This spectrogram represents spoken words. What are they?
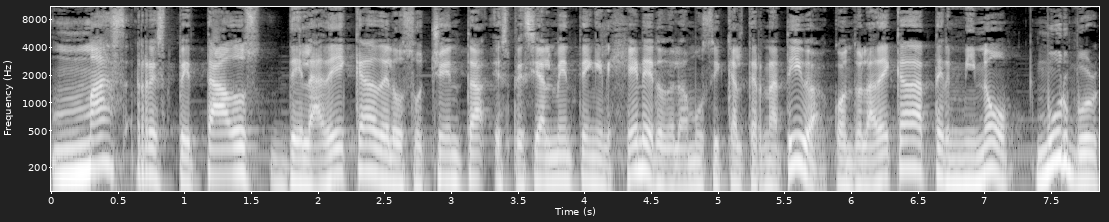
más respetados de la década de los 80, especialmente en el género de la música alternativa. Cuando la década terminó, Murmur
